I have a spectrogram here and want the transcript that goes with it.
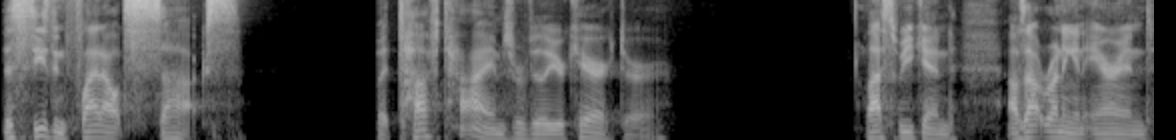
This season flat out sucks. But tough times reveal your character. Last weekend, I was out running an errand,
